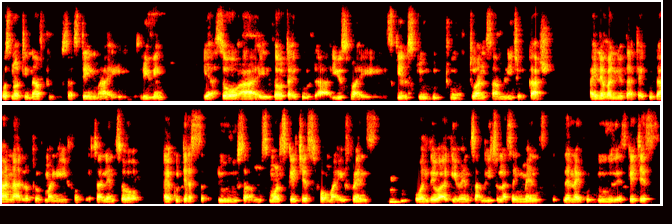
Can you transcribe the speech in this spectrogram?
was not enough to sustain my living. Yeah, so I thought I could uh, use my skills to, to to earn some little cash. I never knew that I could earn a lot of money from the talent, so I could just do some small sketches for my friends when they were given some little assignments. Then I could do the sketches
